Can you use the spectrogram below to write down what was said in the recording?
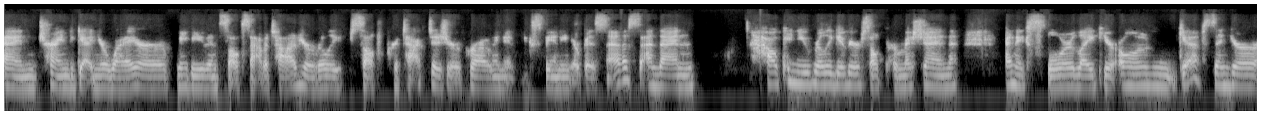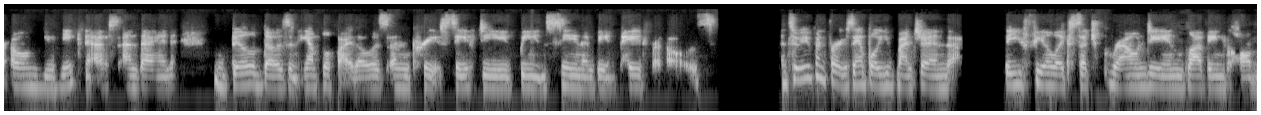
and trying to get in your way or maybe even self-sabotage or really self-protect as you're growing and expanding your business. And then how can you really give yourself permission and explore like your own gifts and your own uniqueness and then build those and amplify those and create safety being seen and being paid for those and so, even for example, you've mentioned that you feel like such grounding, loving, calm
